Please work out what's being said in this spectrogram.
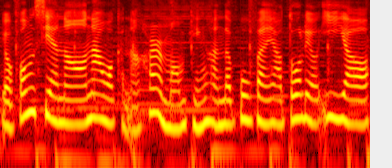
有风险哦，那我可能荷尔蒙平衡的部分要多留意哦，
